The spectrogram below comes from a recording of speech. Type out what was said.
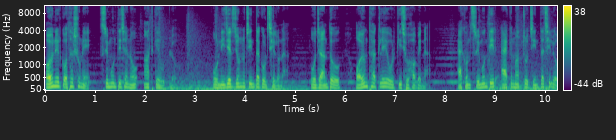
অয়নের কথা শুনে শ্রীমন্তী যেন আঁতকে উঠল। ও নিজের জন্য চিন্তা করছিল না। ও জানত অয়ন থাকলে ওর কিছু হবে না। এখন শ্রীমন্তীর একমাত্র চিন্তা ছিল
